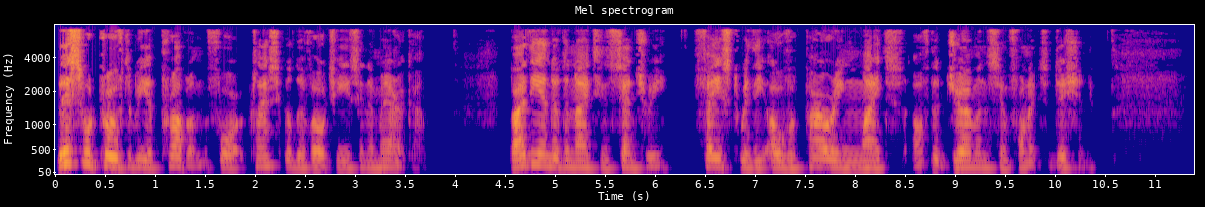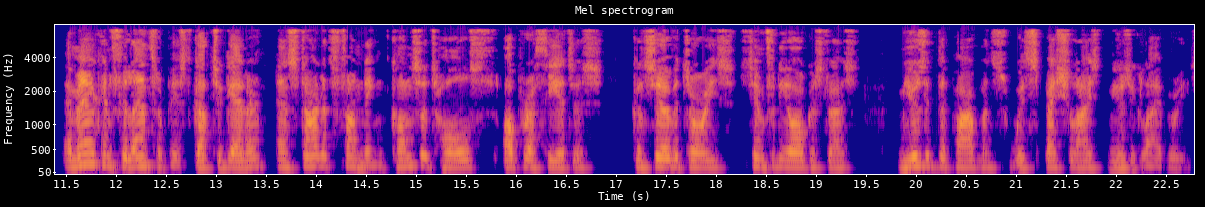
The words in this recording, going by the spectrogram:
This would prove to be a problem for classical devotees in America. By the end of the 19th century, faced with the overpowering might of the German symphonic tradition, American philanthropists got together and started funding concert halls, opera theaters, conservatories, symphony orchestras, music departments with specialized music libraries.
